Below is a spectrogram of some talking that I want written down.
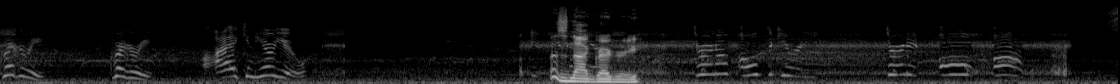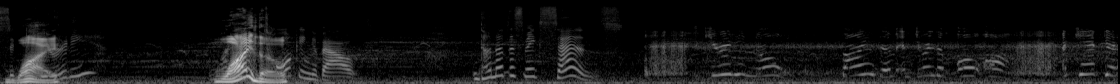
Gregory! Gregory! I can hear you. This is not Gregory. Turn off all security. Turn it all off. Why? Security? Why, What are you though? talking about? None of this makes sense. Security knows. Find them and turn them all off. I can't get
